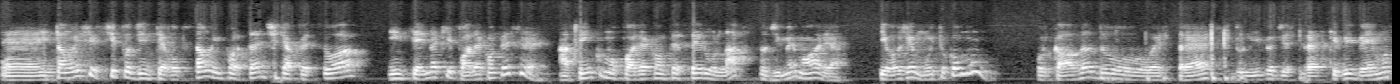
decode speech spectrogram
É, então, esses tipos de interrupção é importante que a pessoa entenda que pode acontecer, assim como pode acontecer o lapso de memória, que hoje é muito comum, por causa do estresse, do nível de estresse que vivemos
